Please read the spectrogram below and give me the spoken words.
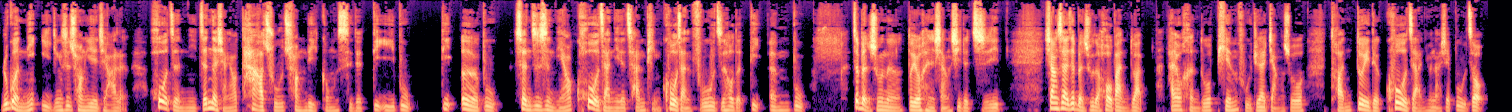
如果你已经是创业家了，或者你真的想要踏出创立公司的第一步，第二步，甚至是你要扩展你的产品、扩展服务之后的第 N 步，这本书呢都有很详细的指引。像在这本书的后半段，还有很多篇幅就在讲说团队的扩展有哪些步骤，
